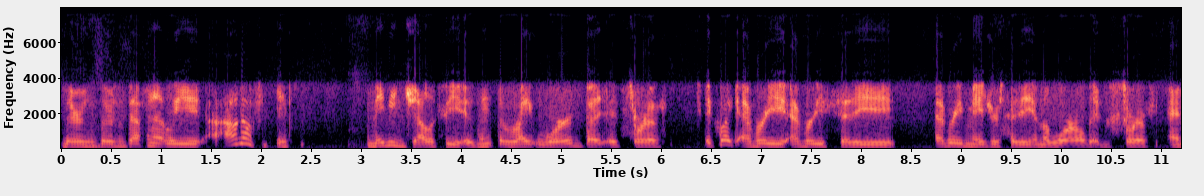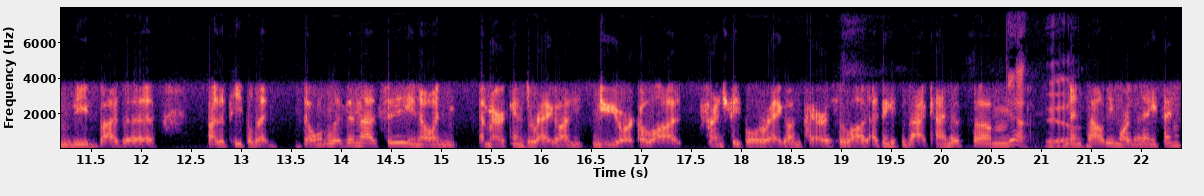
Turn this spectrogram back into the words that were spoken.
There's there's definitely I don't know if, if maybe jealousy isn't the right word, but it's sort of it's like every every city, every major city in the world is sort of envied by the by the people that don't live in that city. You know, and Americans rag on New York a lot. French people rag on Paris a lot. I think it's that kind of um, Yeah. Yeah. mentality more than anything.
